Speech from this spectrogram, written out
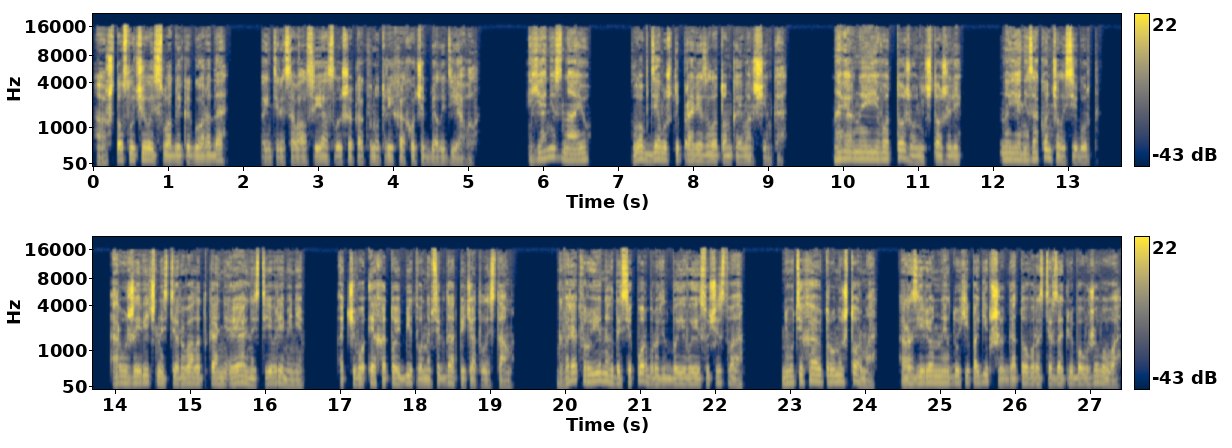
«А что случилось с владыкой города?» — поинтересовался я, слыша, как внутри хохочет белый дьявол. «Я не знаю». Лоб девушки прорезала тонкая морщинка. «Наверное, его тоже уничтожили. Но я не закончила, Сигурд. Оружие Вечности рвало ткань реальности и времени, отчего эхо той битвы навсегда отпечаталось там. Говорят, в руинах до сих пор бродят боевые существа. Не утихают руны шторма, а разъяренные духи погибших готовы растерзать любого живого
